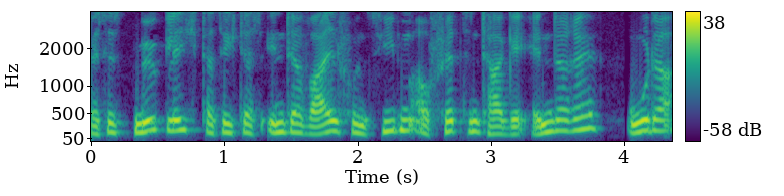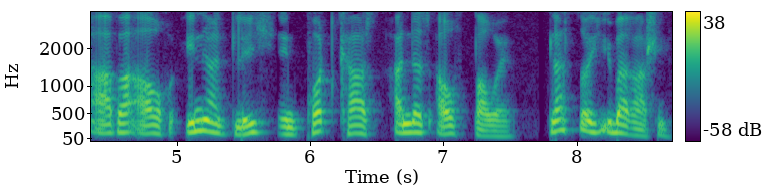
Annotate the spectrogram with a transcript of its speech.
Es ist möglich, dass ich das Intervall von 7 auf 14 Tage ändere oder aber auch inhaltlich den Podcast anders aufbaue. Lasst euch überraschen.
